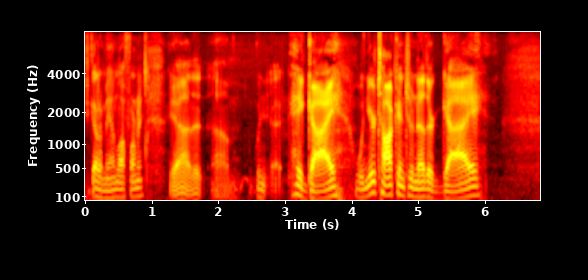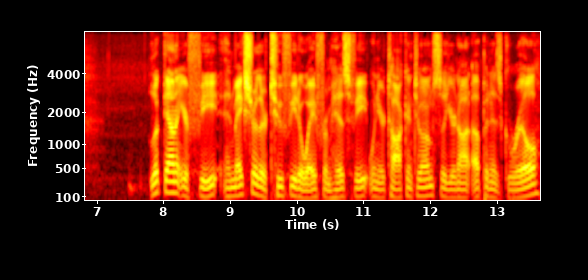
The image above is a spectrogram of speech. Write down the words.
You got a man law for me? Yeah. That. Um, when, uh, hey, guy, when you're talking to another guy, look down at your feet and make sure they're two feet away from his feet when you're talking to him, so you're not up in his grill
